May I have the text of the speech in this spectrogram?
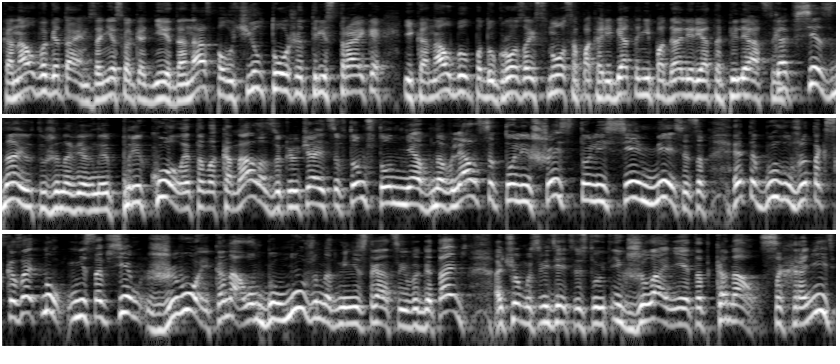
Канал VG Time за несколько дней до нас получил тоже три страйка, и канал был под угрозой сноса, пока ребята не подали ряд апелляций. Как все знают уже, наверное, прикол этого канала заключается в том, что он не обновлялся то ли 6, то ли 7 месяцев. Это был уже, так сказать, ну, не совсем живой канал. Он был нужен администрации VG Times, о чем и свидетельствует их желание этот канал сохранить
